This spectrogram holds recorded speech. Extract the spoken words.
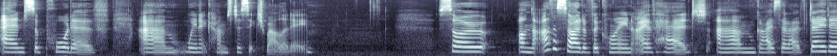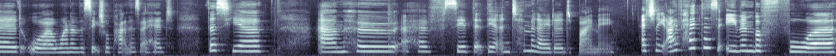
and supportive um, when it comes to sexuality. So, on the other side of the coin, I've had um, guys that I've dated, or one of the sexual partners I had this year, um, who have said that they're intimidated by me. Actually, I've had this even before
